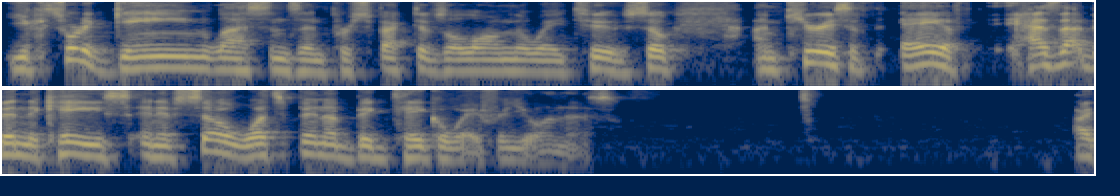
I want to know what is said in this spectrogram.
you sort of gain lessons and perspectives along the way too. So i'm curious if a if has that been the case? And if so what's been a big takeaway for you on this? I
